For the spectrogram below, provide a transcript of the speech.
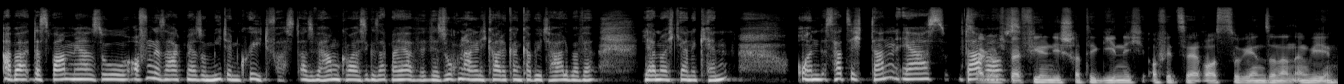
aber das war mehr so, offen gesagt, mehr so Meet and Greet fast. Also wir haben quasi gesagt, naja, wir, wir suchen eigentlich gerade kein Kapital, aber wir lernen euch gerne kennen. Und es hat sich dann erst daraus... Das war, ich, bei vielen die Strategie, nicht offiziell rauszugehen, sondern irgendwie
